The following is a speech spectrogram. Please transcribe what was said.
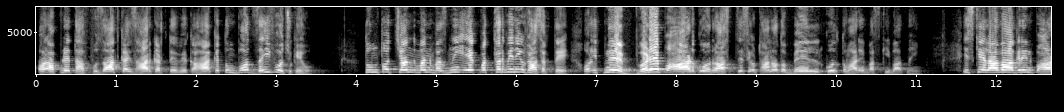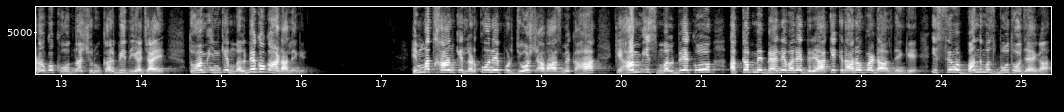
اور اپنے تحفظات کا اظہار کرتے ہوئے کہا کہ تم بہت ضعیف ہو چکے ہو۔ تم تو چند من وزنی ایک پتھر بھی نہیں اٹھا سکتے اور اتنے بڑے پہاڑ کو راستے سے اٹھانا تو بالکل تمہارے بس کی بات نہیں۔ اس کے علاوہ اگر ان پہاڑوں کو کھودنا شروع کر بھی دیا جائے، تو ہم ان کے ملبے کو کہاں ڈالیں گے؟ ہمت خان کے لڑکوں نے پرجوش آواز میں کہا کہ ہم اس ملبے کو عقب میں بہنے والے دریا کے کناروں پر ڈال دیں گے۔ اس سے وہ بند مضبوط ہو جائے گا۔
